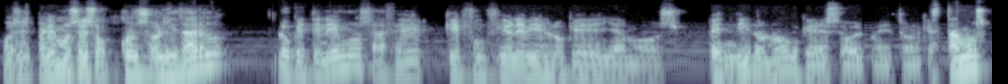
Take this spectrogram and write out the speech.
pues esperemos eso, consolidarlo lo que tenemos, hacer que funcione bien lo que ya hemos vendido, ¿no? que es el proyecto en el que estamos,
